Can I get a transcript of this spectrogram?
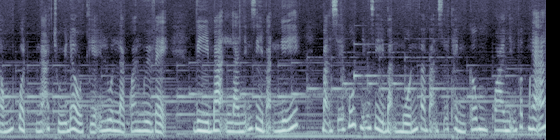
sóng quật ngã chúi đầu thì hãy luôn lạc quan vui vẻ vì bạn là những gì bạn nghĩ, bạn sẽ hút những gì bạn muốn và bạn sẽ thành công qua những vấp ngã.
